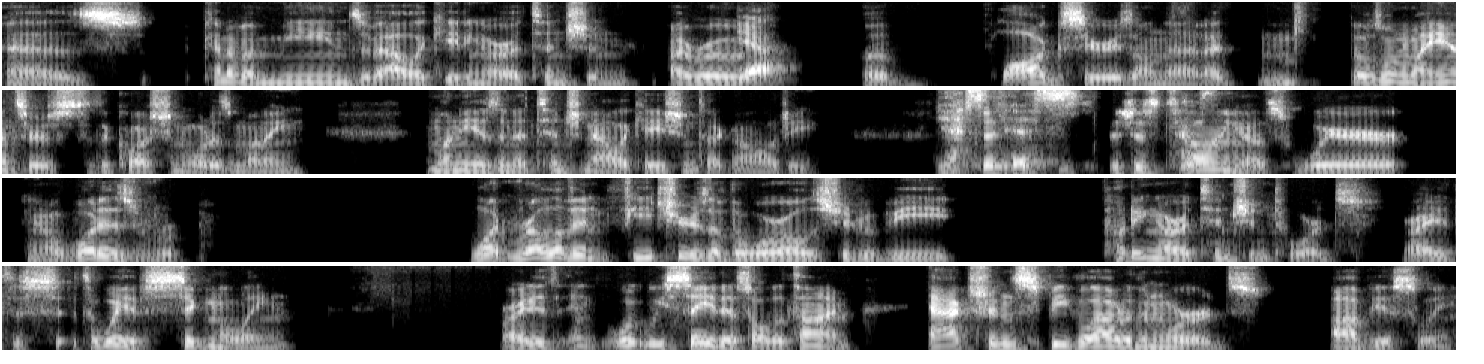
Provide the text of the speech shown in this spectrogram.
as kind of a means of allocating our attention. I wrote yeah. a blog series on that. I, that was one of my answers to the question, "What is money?" Money is an attention allocation technology. Yes, it is. It's just telling yes, us where you know what is what relevant features of the world should we be putting our attention towards, right? It's a, it's a way of signaling, right? It's, and what we say this all the time actions speak louder than words, obviously.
